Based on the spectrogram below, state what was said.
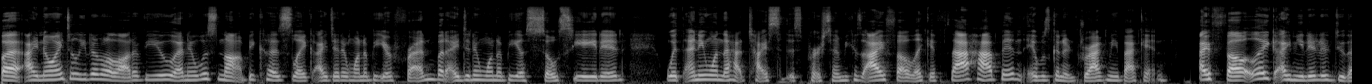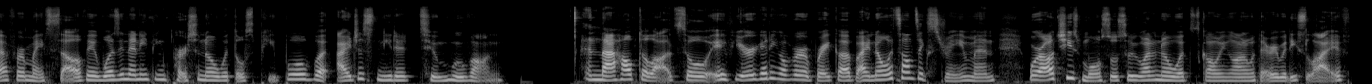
But I know I deleted a lot of you. And it was not because, like, I didn't want to be your friend, but I didn't want to be associated with anyone that had ties to this person because I felt like if that happened, it was going to drag me back in. I felt like I needed to do that for myself. It wasn't anything personal with those people, but I just needed to move on. And that helped a lot. So if you're getting over a breakup, I know it sounds extreme and we're all chismosos, so we want to know what's going on with everybody's life.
